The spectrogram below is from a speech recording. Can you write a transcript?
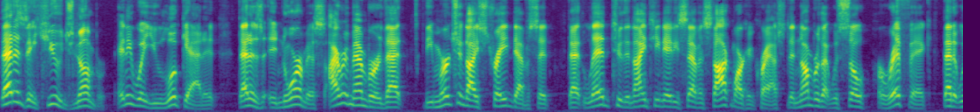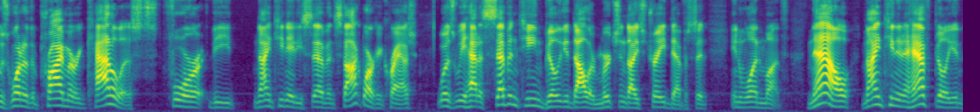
That is a huge number. Any way you look at it, that is enormous. I remember that the merchandise trade deficit that led to the 1987 stock market crash, the number that was so horrific that it was one of the primary catalysts for the 1987 stock market crash was we had a $17 billion merchandise trade deficit in one month. Now, $19.5 billion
